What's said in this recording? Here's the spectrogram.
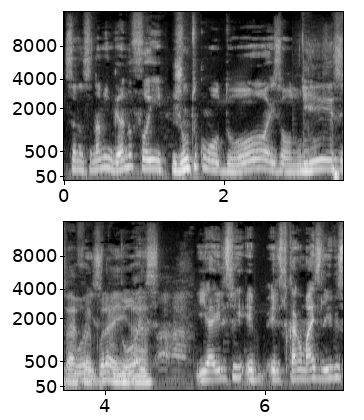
Se eu não, se não me engano, foi junto com o 2 ou um Isso, é, depois foi por aí, do 2. Aham. E aí eles, eles ficaram mais livres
